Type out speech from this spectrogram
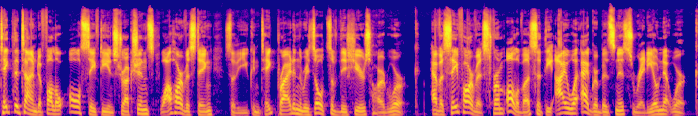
Take the time to follow all safety instructions while harvesting so that you can take pride in the results of this year's hard work. Have a safe harvest from all of us at the Iowa Agribusiness Radio Network.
